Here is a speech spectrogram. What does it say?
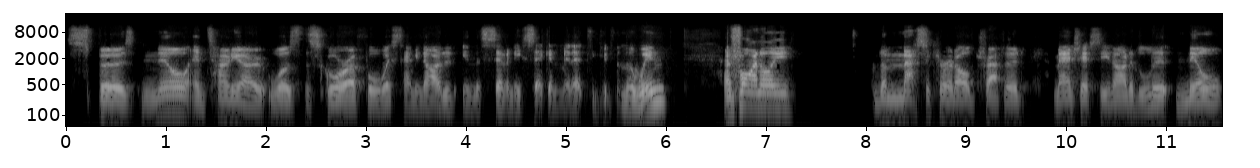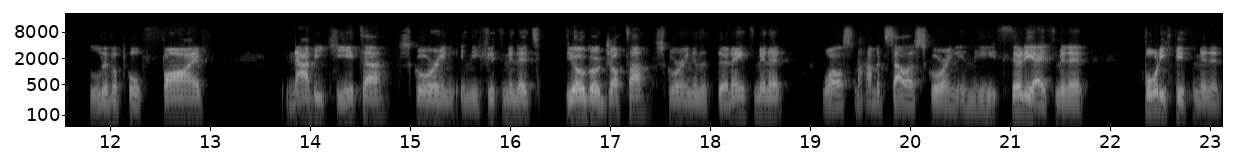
Spurs nil. Antonio was the scorer for West Ham United in the 72nd minute to give them the win. And finally, the massacre at Old Trafford. Manchester United li- nil, Liverpool five. Naby Keita scoring in the fifth minute. Diogo Jota scoring in the 13th minute, whilst Mohamed Salah scoring in the 38th minute, 45th minute,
